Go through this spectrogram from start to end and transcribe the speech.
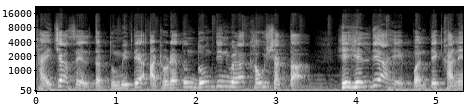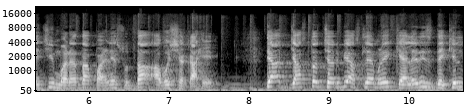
खायचे असेल तर तुम्ही ते आठवड्यातून दोन तीन वेळा खाऊ शकता. हे हेल्दी आहे पण ते खाण्याची मर्यादा पाळणे सुद्धा आवश्यक आहे. त्यात जास्त चरबी असल्यामुळे कॅलरीज देखील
